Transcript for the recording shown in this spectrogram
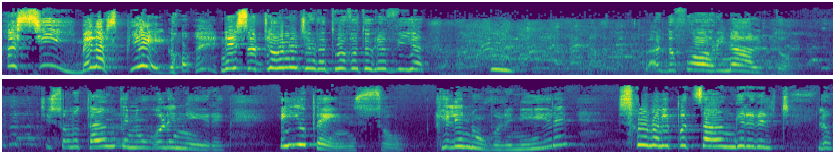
Ah sì, me la spiego! Nel soggiorno c'è una tua fotografia. Mm. Guardo fuori in alto. Ci sono tante nuvole nere e io penso che le nuvole nere sono le pozzanghere del cielo.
